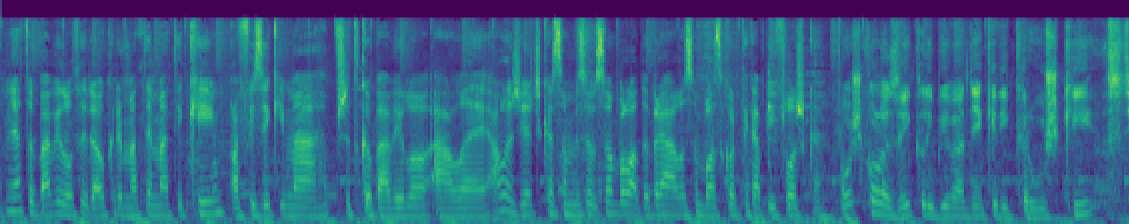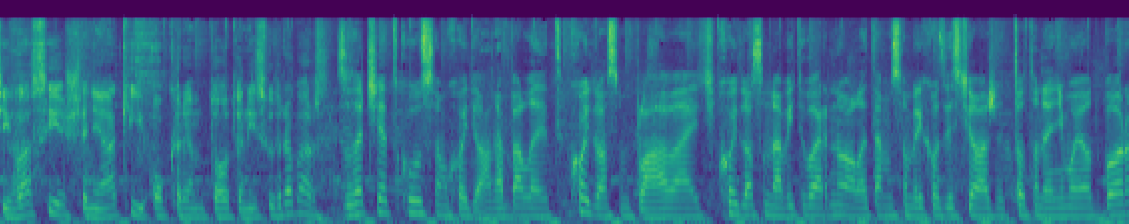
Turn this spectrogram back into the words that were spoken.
mňa to bavilo teda okrem matematiky a fyziky ma všetko bavilo, ale, ale žiačka som, som, som bola dobrá, ale som bola skôr taká bifloška. Po škole zvykli bývať niekedy krúžky. Stihla si ešte nejaký okrem toho tenisu trebárs? Zo začiatku som chodila na balet, chodila som plávať, chodila som na výtvarnu, ale tam som rýchlo zistila, že toto není môj odbor.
